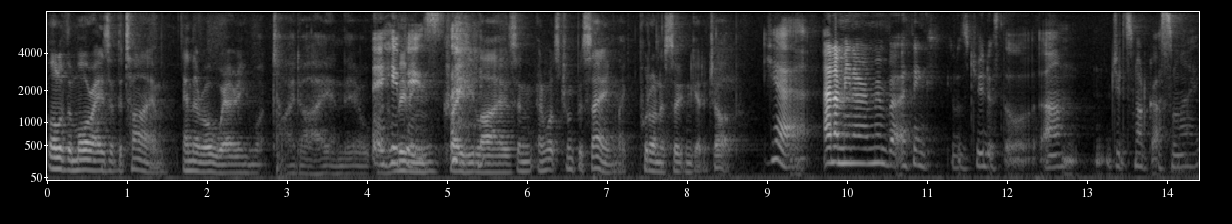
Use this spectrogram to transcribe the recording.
all of the mores of the time. And they're all wearing, what, tie dye and they're all They're living crazy lives. And, and what's Trungpa saying? Like, put on a suit and get a job. Yeah, and I mean, I remember, I think it was Judith or um, Judith Snodgrass, my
